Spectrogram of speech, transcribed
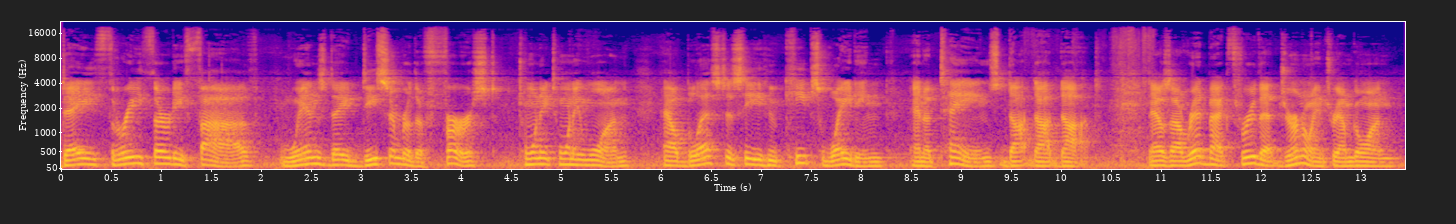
Day 335, Wednesday, December the 1st, 2021. How blessed is he who keeps waiting and attains, dot, dot, dot. Now, as I read back through that journal entry, I'm going,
